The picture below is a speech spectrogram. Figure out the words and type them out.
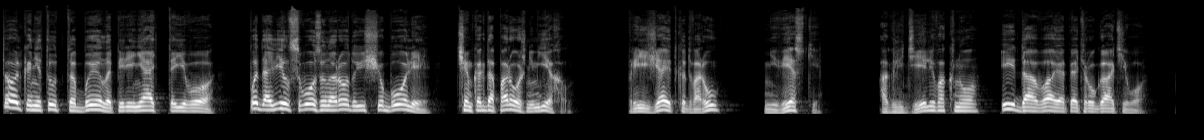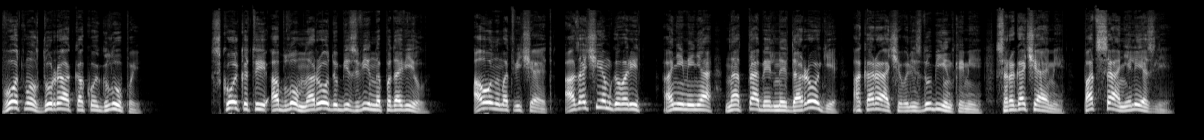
Только не тут-то было перенять-то его. Подавил с народу еще более — чем когда порожним ехал. Приезжает ко двору, невестки, оглядели в окно и давай опять ругать его. Вот, мол, дурак какой глупый. Сколько ты облом народу безвинно подавил? А он им отвечает, а зачем, говорит, они меня на табельной дороге окорачивали с дубинками, с рогачами, под сани лезли.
